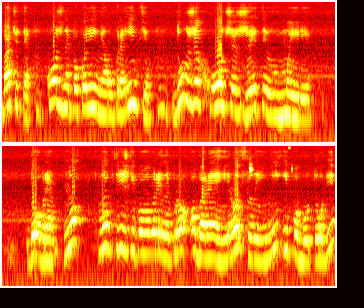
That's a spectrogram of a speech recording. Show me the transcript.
Бачите, кожне покоління українців дуже хоче жити в мирі. Добре, ну ми трішки поговорили про обереги рослинні і побутові.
